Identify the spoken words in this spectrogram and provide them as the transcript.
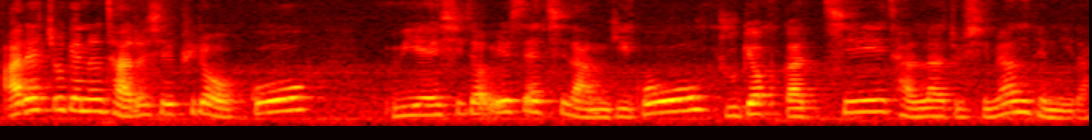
아래쪽에는 자르실 필요 없고 위에 시접 1cm 남기고 두 겹같이 잘라주시면 됩니다.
